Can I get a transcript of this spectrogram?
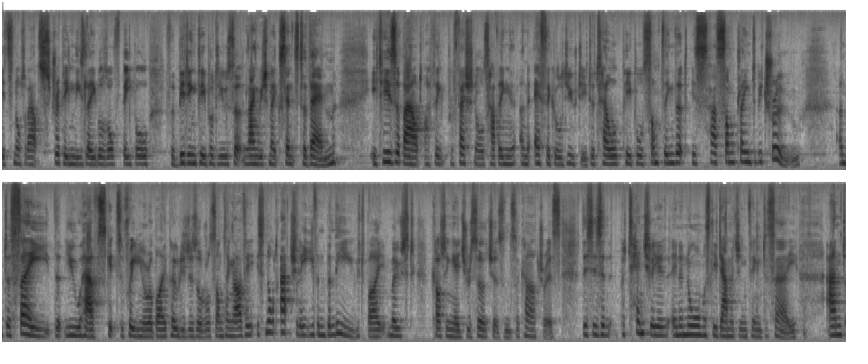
It's not about stripping these labels off people, forbidding people to use certain language makes sense to them. It is about, I think, professionals having an ethical duty to tell people something that is, has some claim to be true. And to say that you have schizophrenia or bipolar disorder or something like that is not actually even believed by most cutting edge researchers and psychiatrists. This is an, potentially an enormously damaging thing to say. And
